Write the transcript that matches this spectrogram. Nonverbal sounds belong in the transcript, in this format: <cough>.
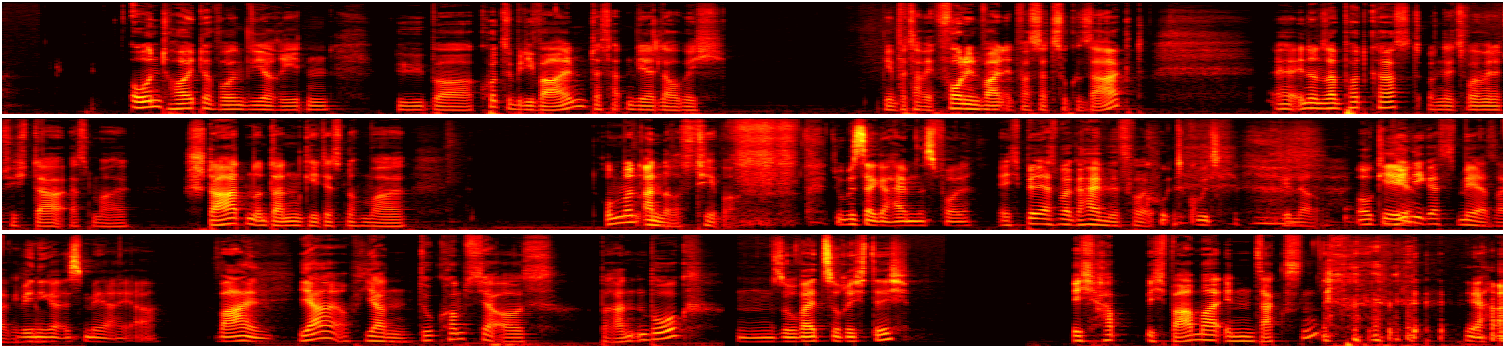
Und heute wollen wir reden über, kurz über die Wahlen. Das hatten wir, glaube ich, jedenfalls haben wir vor den Wahlen etwas dazu gesagt äh, in unserem Podcast. Und jetzt wollen wir natürlich da erstmal starten und dann geht es nochmal um ein anderes Thema. Du bist ja geheimnisvoll. Ich bin erstmal geheimnisvoll. Gut, gut. Genau. Okay. Weniger ist mehr, sage ich. Weniger ist mehr, ja. Wahlen. Ja, Jan, du kommst ja aus Brandenburg. Hm, Soweit so richtig. Ich, hab, ich war mal in Sachsen. <laughs> Ja.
